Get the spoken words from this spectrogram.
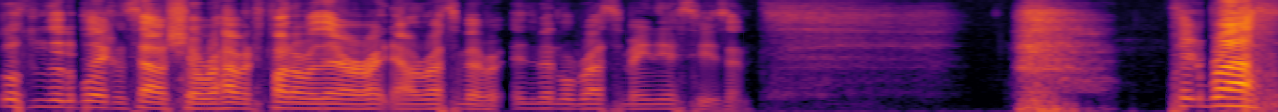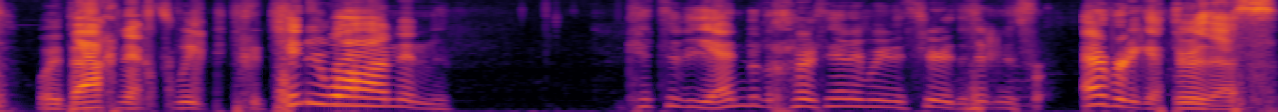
Listen to the Blake and Sal Show. We're having fun over there right now in, Wrestle- in the middle of WrestleMania season. Take a breath. We'll be back next week to continue on and get to the end of the Clerks animated series. It's taking us forever to get through this.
